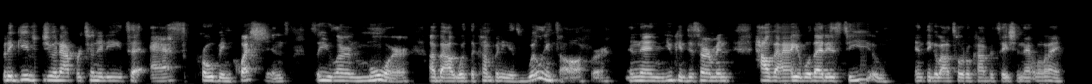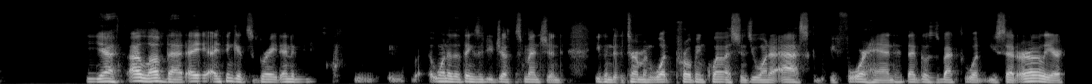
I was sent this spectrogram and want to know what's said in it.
but it gives you an opportunity to ask probing questions. So you learn more about what the company is willing to offer. And then you can determine how valuable that is to you and think about total compensation that way. Yeah, I love that. I, I think it's great. And one of the things that you just mentioned, you can determine what probing questions you want to ask beforehand. That goes back to what you said earlier.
